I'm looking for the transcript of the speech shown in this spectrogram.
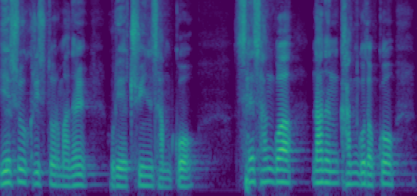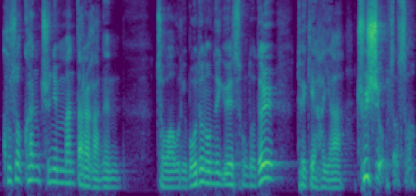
예수 그리스도만을 우리의 주인 삼고 세상과 나는 간곳 없고 구속한 주님만 따라가는 저와 우리 모든 온누교회 성도들 되게 하여 주시옵소서.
